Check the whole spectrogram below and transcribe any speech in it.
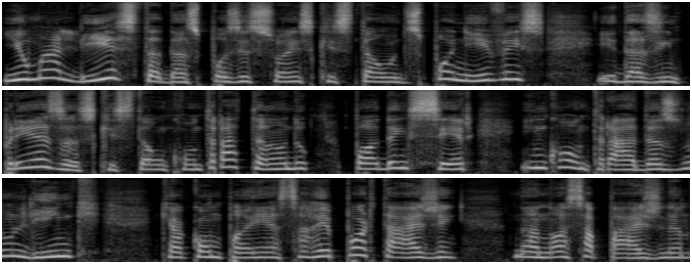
e uma lista das posições que estão disponíveis e das empresas que estão contratando podem ser encontradas no link que acompanha essa reportagem na nossa página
